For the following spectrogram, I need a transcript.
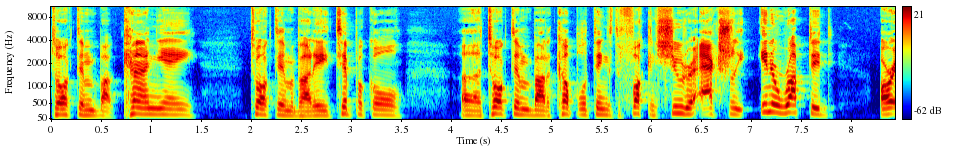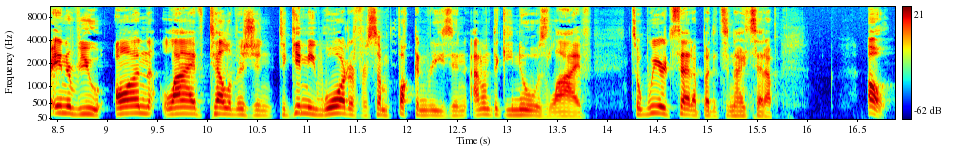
talked to him about Kanye, talked to him about Atypical, uh, talked to him about a couple of things. The fucking shooter actually interrupted our interview on live television to give me water for some fucking reason. I don't think he knew it was live. It's a weird setup, but it's a nice setup. Oh,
